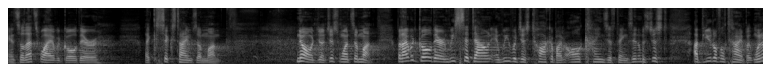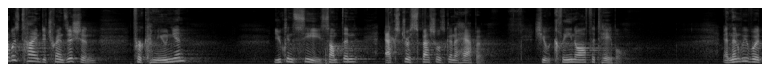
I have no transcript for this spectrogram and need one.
And so that's why I would go there like six times a month. No, just once a month. But I would go there and we sit down and we would just talk about all kinds of things. And it was just a beautiful time. But when it was time to transition for communion, you can see something extra special is going to happen. She would clean off the table. And then we would,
